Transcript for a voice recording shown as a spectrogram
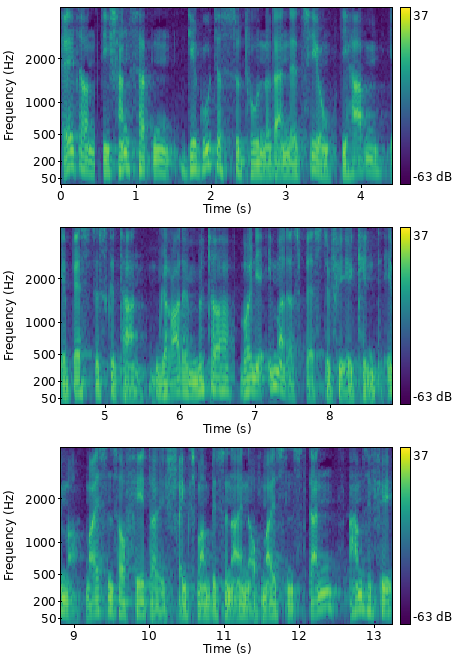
Eltern die Chance hatten, dir Gutes zu tun oder eine Erziehung, die haben ihr Bestes getan. Gerade Mütter wollen ja immer das Beste für ihr Kind, immer. Meistens auch Väter, ich schränke es mal ein bisschen ein, auch meistens. Dann haben sie für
